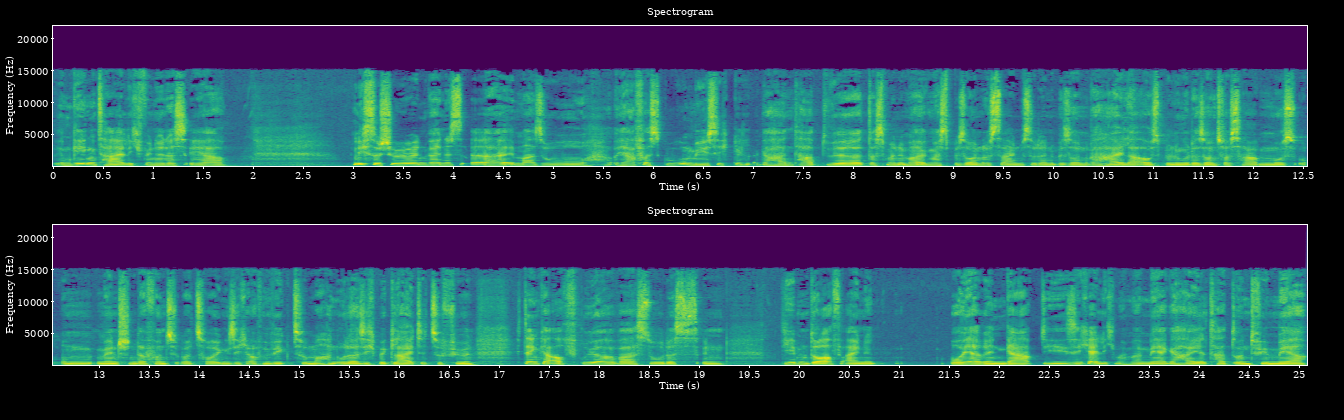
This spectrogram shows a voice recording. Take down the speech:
im Gegenteil, ich finde das eher nicht so schön, wenn es äh, immer so ja fast gurumäßig ge gehandhabt wird, dass man immer irgendwas Besonderes sein muss oder eine besondere Heilerausbildung oder sonst was haben muss, um Menschen davon zu überzeugen, sich auf den Weg zu machen oder sich begleitet zu fühlen. Ich denke, auch früher war es so, dass in jedem Dorf eine Bäuerin gab, die sicherlich manchmal mehr geheilt hat und viel mehr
